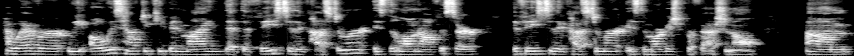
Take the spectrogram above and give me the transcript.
However, we always have to keep in mind that the face to the customer is the loan officer, the face to the customer is the mortgage professional. Um,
